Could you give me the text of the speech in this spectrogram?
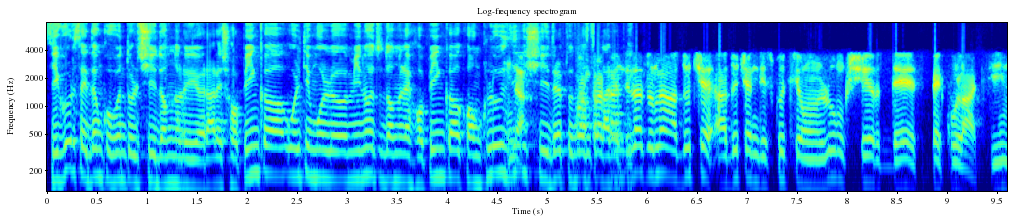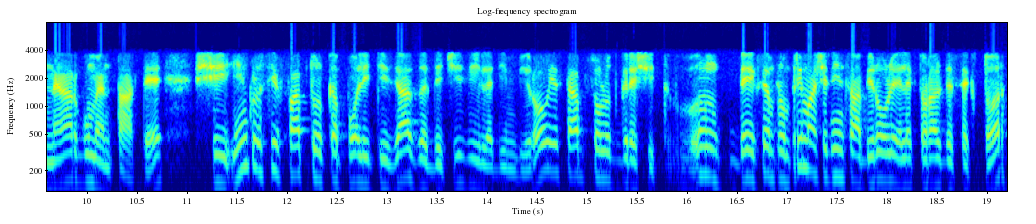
Sigur, să-i dăm cuvântul și domnului Rareș Hopincă. Ultimul minut, domnule Hopincă, concluzii da. și dreptul nostru Candidatul meu aduce, aduce în discuție un lung șir de speculații neargumentate și inclusiv faptul că politizează deciziile din birou este absolut greșit. De exemplu, în prima ședință a biroului electoral de sector,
